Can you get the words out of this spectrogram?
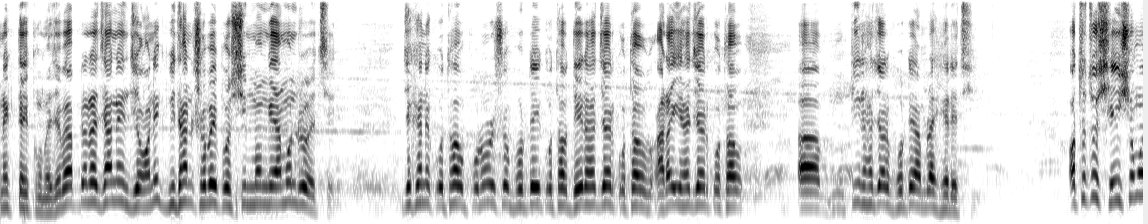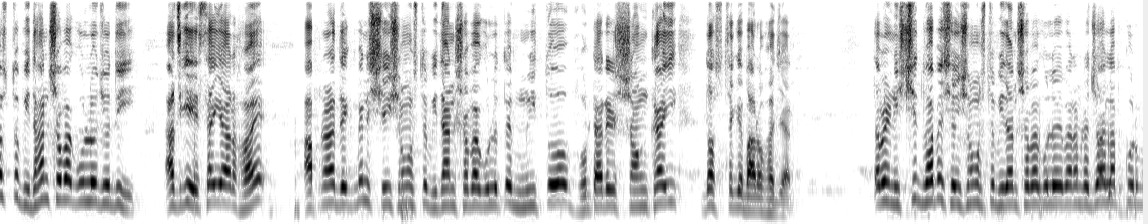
অনেকটাই কমে যাবে। আপনারা জানেন যে অনেক বিধানসভায় পশ্চিমবঙ্গে এমন রয়েছে, যেখানে কোথাও পনেরোশো ভোটে, কোথাও দেড় হাজার, কোথাও আড়াই হাজার, কোথাও তিন হাজার ভোটে আমরা হেরেছি। অথচ সেই সমস্ত বিধানসভাগুলো যদি আজকে এসআইআর হয়, আপনারা দেখবেন সেই সমস্ত বিধানসভাগুলোতে মৃত ভোটারের সংখ্যাই দশ থেকে বারো হাজার। তবে নিশ্চিতভাবে সেই সমস্ত বিধানসভাগুলো এবার আমরা জয়লাভ করব।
